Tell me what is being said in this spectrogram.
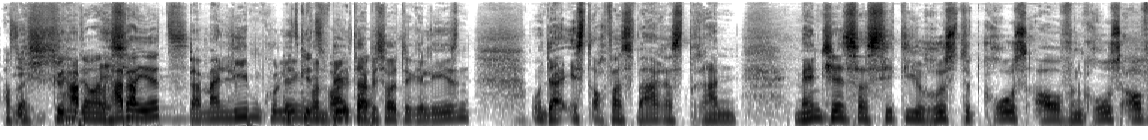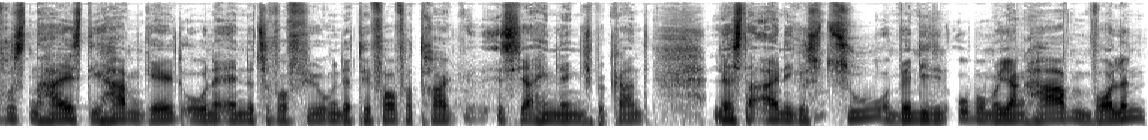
Also Ich Gündogan hab- hat er jetzt. Bei meinen lieben Kollegen von weiter. habe ich es heute gelesen und da ist auch was Wahres dran. Manchester City rüstet groß auf und groß aufrüsten heißt, die haben Geld ohne Ende zur Verfügung. Der TV-Vertrag ist ja hinlänglich bekannt, lässt da einiges zu und wenn die den Aubameyang haben wollen,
